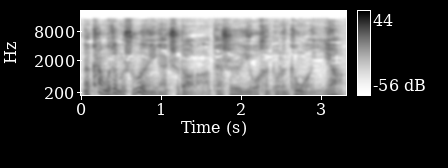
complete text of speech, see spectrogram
那看过这本书的人应该知道了啊，但是有很多人跟我一样，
